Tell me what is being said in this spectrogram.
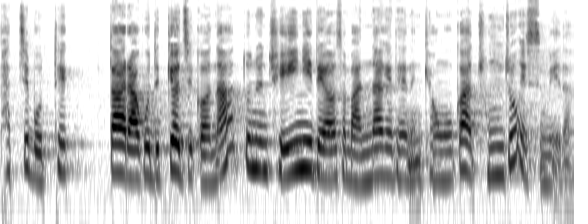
받지 못했다라고 느껴지거나 또는 죄인이 되어서 만나게 되는 경우가 종종 있습니다.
